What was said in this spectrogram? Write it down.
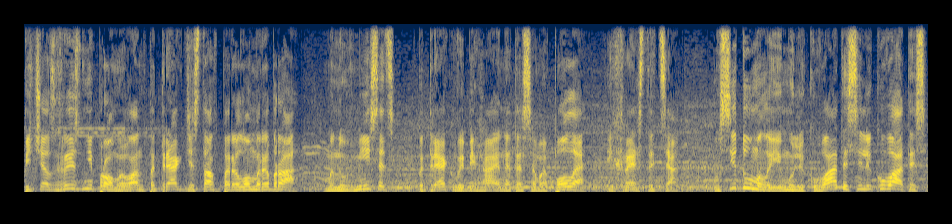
Під час гри з Дніпром Іван Петряк дістав перелом ребра. Минув місяць, Петряк вибігає на те саме поле і хреститься. Усі думали йому лікуватись і лікуватись,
